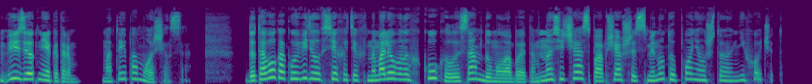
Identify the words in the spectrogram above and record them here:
«Везет некоторым». Матвей поморщился. До того, как увидел всех этих намалеванных кукол, и сам думал об этом, но сейчас, пообщавшись с минуту, понял, что не хочет.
